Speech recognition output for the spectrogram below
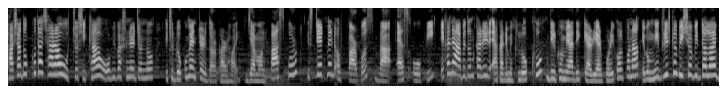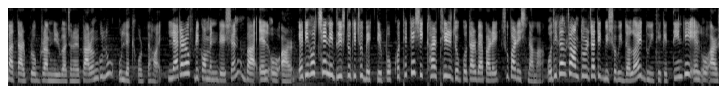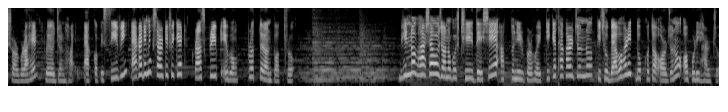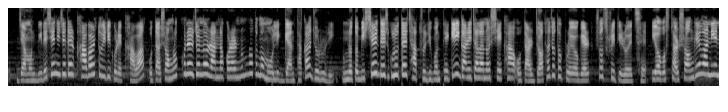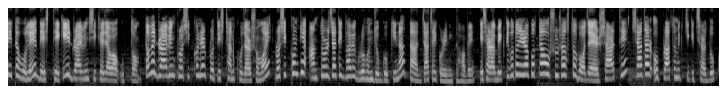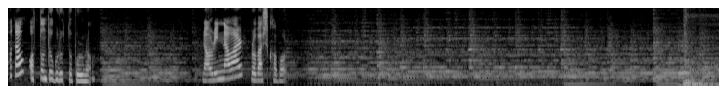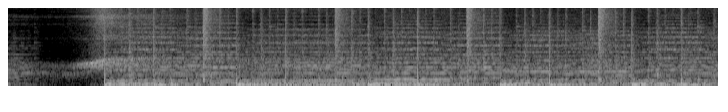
ভাষা দক্ষতা ছাড়াও উচ্চশিক্ষা ও অভিবাসনের জন্য কিছু ডকুমেন্টের দরকার হয়, যেমন পাসপোর্ট, স্টেটমেন্ট অফ পারপস বা এসওপি এখানে আবেদনকারীর একাডেমিক লক্ষ্য, দীর্ঘমেয়াদী ক্যারিয়ার পরিকল্পনা এবং নির্দিষ্ট বিশ্ববিদ্যালয় বা তার প্রোগ্রাম নির্বাচনের কারণগুলো উল্লেখ করতে হয়। লেটার অফ রিকমেন্ডেশন বা এলওআর এটি হচ্ছে নির্দিষ্ট কিছু ব্যক্তির পক্ষ থেকে শিক্ষার্থীর যোগ্যতার ব্যাপারে সুপারিশনামা। অধিকাংশ আন্তর্জাতিক বিশ্ববিদ্যালয় দুই থেকে তিনটি এলওআর সরবরাহের প্রয়োজন হয়। এক copy CV academic certificate transcript এবং প্রত্যয়নপত্র। ভিন্ন ভাষা ও জনগোষ্ঠীর দেশে আত্মনির্ভর হয়ে টিকে থাকার জন্য কিছু ব্যবহারিক দক্ষতা অর্জনও অপরিহার্য। যেমন বিদেশে নিজেদের খাবার তৈরি করে খাওয়া ও তা সংরক্ষণের জন্য রান্না করার ন্যূনতম মৌলিক জ্ঞান থাকা জরুরি। উন্নত বিশ্বের দেশগুলোতে ছাত্র জীবন থেকেই গাড়ি চালানো শেখা ও তার যথাযথ প্রয়োগের সংস্কৃতি রয়েছে। এই অবস্থার সঙ্গে মানিয়ে নিতে হলে দেশ থেকেই ড্রাইভিং শিখে যাওয়া উত্তম। তবে ড্রাইভিং প্রশিক্ষণের প্রতিষ্ঠান খোঁজার সময় প্রশিক্ষণটি আন্তর্জাতিকভাবে গ্রহণযোগ্য কিনা তা যাচাই করে নিতে হবে। এছাড়া ব্যক্তিগত নিরাপত্তা ও সুস্বাস্থ্য বজায়ের স্বার্থে সাঁতার ও প্রাথমিক চিকিৎসার দক্ষতাও অত্যন্ত গুরুত্বপূর্ণ। নওরিন নাওয়ার, প্রবাস খবর।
